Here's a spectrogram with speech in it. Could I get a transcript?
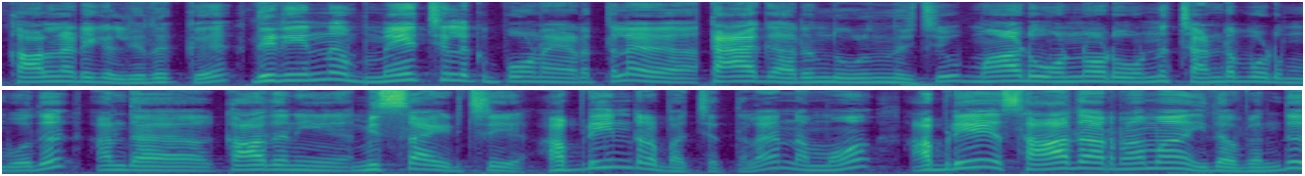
கால்நடைகள் இருக்கு. திடீர்னு மேய்ச்சலுக்கு போன இடத்துல டேக் அருந்து விழுந்துச்சு மாடு ஒன்னோட ஒன்று சண்டை போடும்போது அந்த காதணி மிஸ் ஆயிடுச்சு அப்படின்ற பட்சத்தில் நம்ம அப்படியே சாதாரணமா இதை வந்து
